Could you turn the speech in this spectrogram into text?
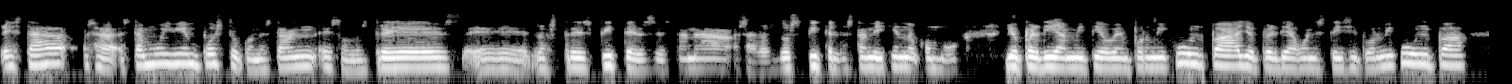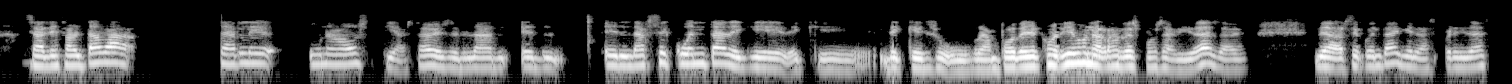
está, o sea, está muy bien puesto cuando están eso, los tres, eh, los tres Peters están a, o sea, los dos Peters están diciendo como yo perdí a mi tío Ben por mi culpa, yo perdí a Gwen Stacy por mi culpa. O sea, le faltaba darle una hostia, ¿sabes? El, el- el darse cuenta de que, de, que, de que su gran poder conlleva una gran responsabilidad, ¿sabes? De darse cuenta de que las pérdidas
